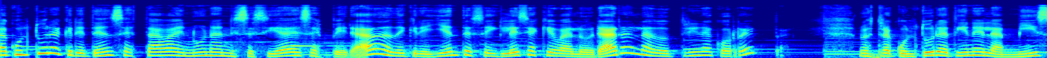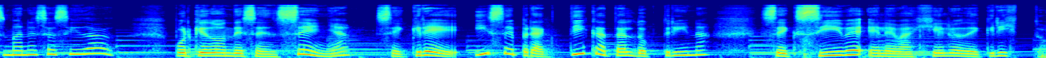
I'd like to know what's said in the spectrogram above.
La cultura cretense estaba en una necesidad desesperada de creyentes e iglesias que valoraran la doctrina correcta. Nuestra cultura tiene la misma necesidad, porque donde se enseña, se cree y se practica tal doctrina, se exhibe el Evangelio de Cristo,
